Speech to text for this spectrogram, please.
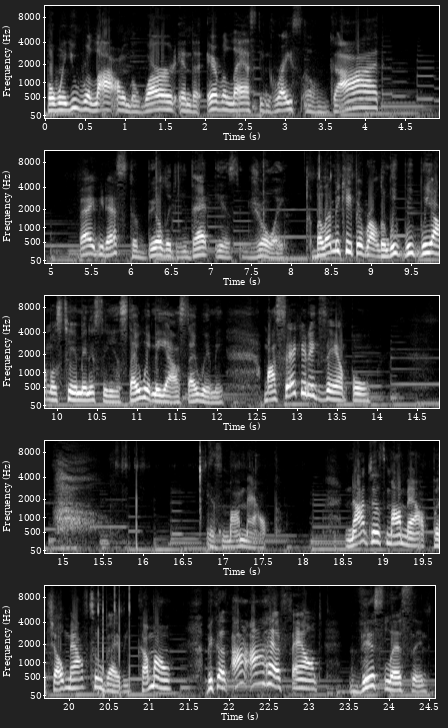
But when you rely on the word and the everlasting grace of God, baby, that's stability. That is joy. But let me keep it rolling. We, we, we almost 10 minutes in. Stay with me, y'all. Stay with me. My second example is my mouth. Not just my mouth, but your mouth too, baby. Come on. Because I, I have found this lesson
